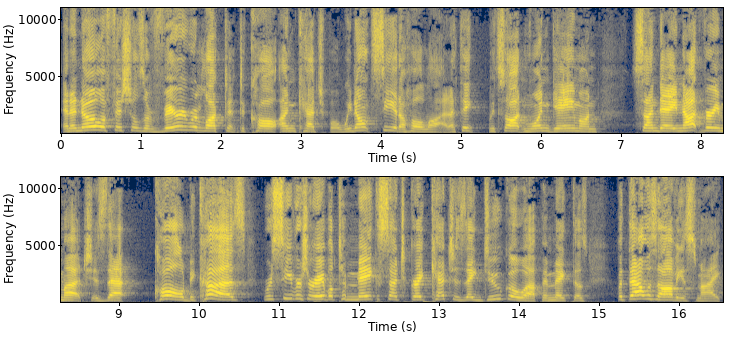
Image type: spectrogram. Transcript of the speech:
And I know officials are very reluctant to call uncatchable. We don't see it a whole lot. I think we saw it in one game on Sunday. Not very much is that called because receivers are able to make such great catches. They do go up and make those. But that was obvious, Mike.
